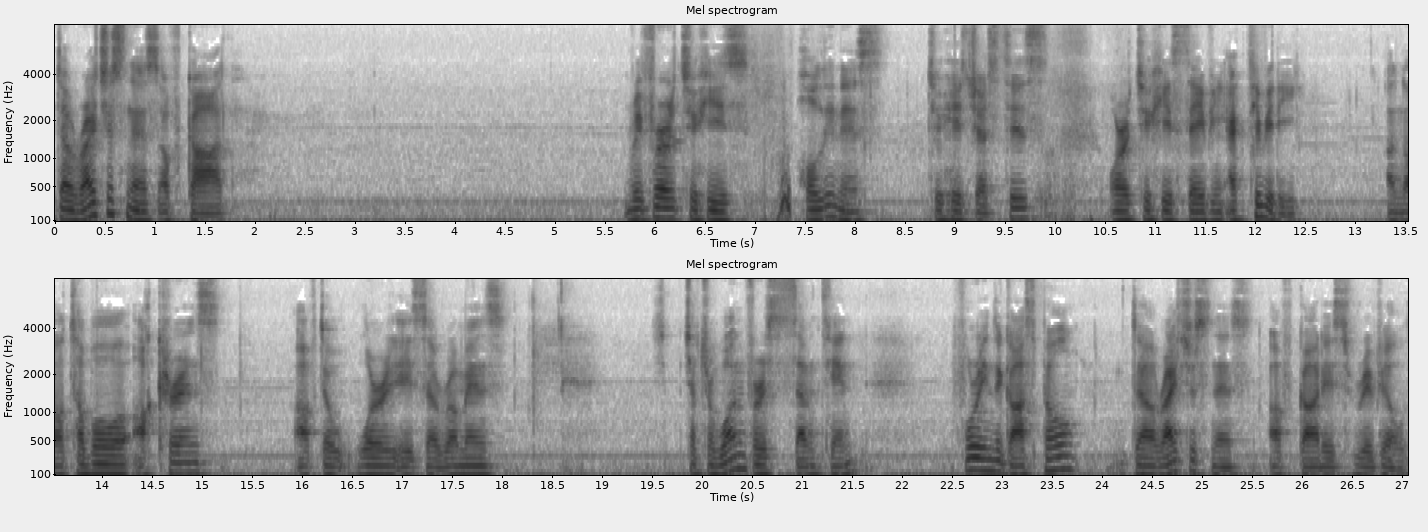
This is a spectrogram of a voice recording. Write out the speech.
the righteousness of God refer to his holiness, to his justice, or to his saving activity. A notable occurrence of the word is uh, Romans chapter 1 verse 17 For in the gospel the righteousness of God is revealed.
